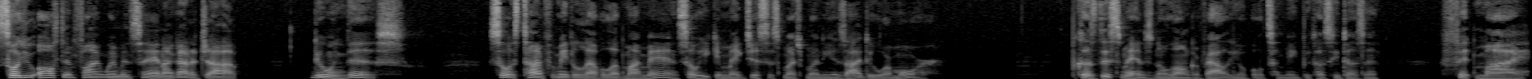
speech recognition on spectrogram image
So you often find women saying, I got a job doing this. So it's time for me to level up my man so he can make just as much money as I do or more. Because this man is no longer valuable to me because he doesn't fit my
